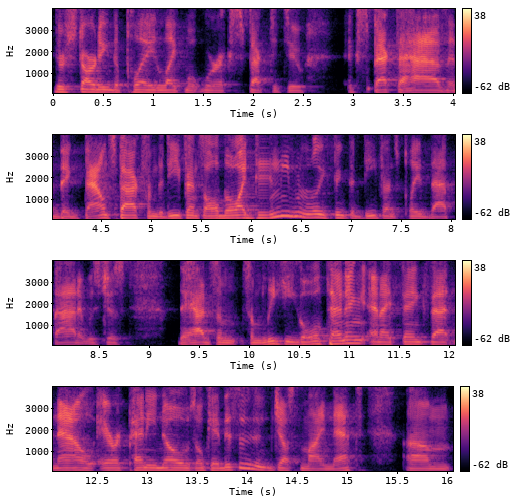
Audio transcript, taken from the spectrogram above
They're starting to play like what we're expected to. Expect to have a big bounce back from the defense, although I didn't even really think the defense played that bad. It was just they had some some leaky goaltending, and I think that now Eric Penney knows, okay, this isn't just my net. Um,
